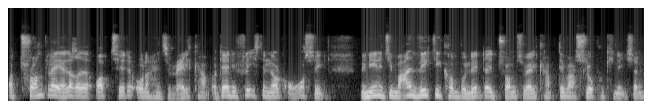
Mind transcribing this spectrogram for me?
og Trump lagde allerede op til det under hans valgkamp, og det har de fleste nok overset. Men en af de meget vigtige komponenter i Trumps valgkamp, det var at slå på kineserne.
